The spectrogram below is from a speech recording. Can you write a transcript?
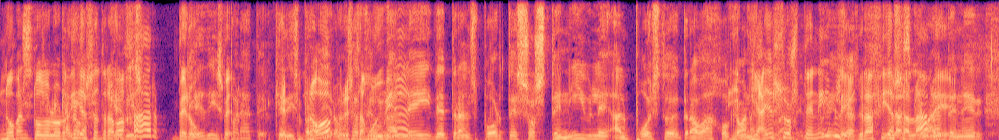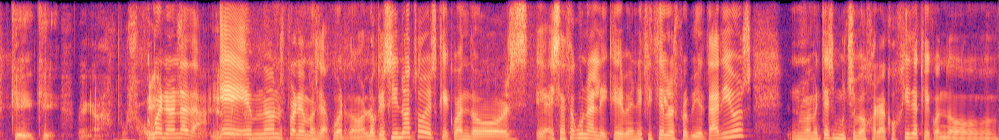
no van todos los días a trabajar, pero... Qué disparate, qué disparate. No, pero está muy bien. una ley de transporte sostenible al puesto de trabajo que van a Ya es sostenible, gracias al AVE. van a tener que, que, Venga, por favor. Bueno, nada, eh, no nos ponemos de acuerdo. Lo que sí noto es que cuando eh, se hace alguna ley que beneficia a los propietarios, normalmente es mucho mejor acogida que cuando...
